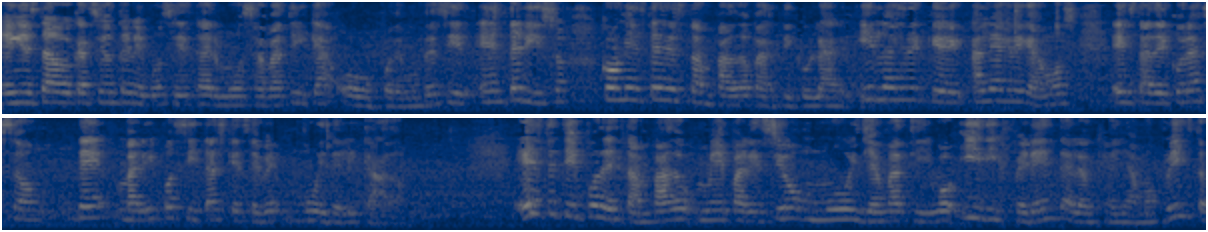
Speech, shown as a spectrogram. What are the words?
En esta ocasión tenemos esta hermosa batica o podemos decir enterizo con este estampado particular y le, le agregamos esta decoración de maripositas que se ve muy delicado. Este tipo de estampado me pareció muy llamativo y diferente a lo que hayamos visto.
